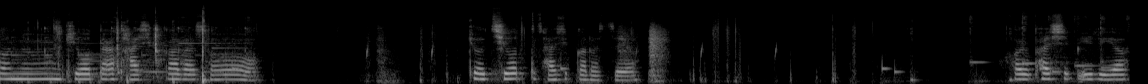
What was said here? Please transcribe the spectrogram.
저는 지웠다가 다시 깔아서 저 지웠다 다시 깔았어요. 헐 81이야.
